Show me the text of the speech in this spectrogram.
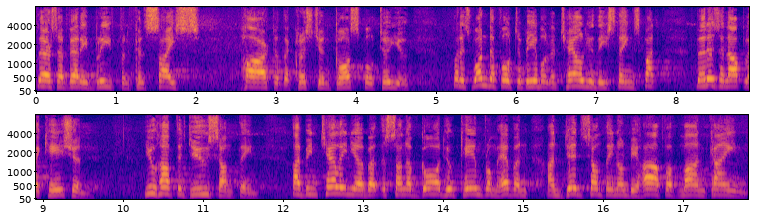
there's a very brief and concise part of the Christian gospel to you. But it's wonderful to be able to tell you these things, but there is an application. You have to do something. I've been telling you about the Son of God who came from heaven and did something on behalf of mankind.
